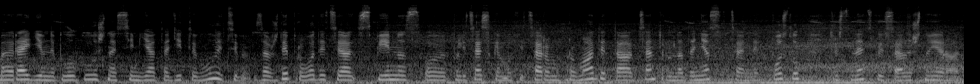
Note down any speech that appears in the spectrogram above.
рейдів неблагополучна сім'я та діти вулиці завжди проводиться спільно з поліцейським офіцером громади та центром надання соціальних послуг Тростянецької селищної ради.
